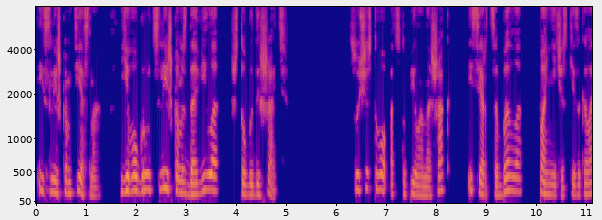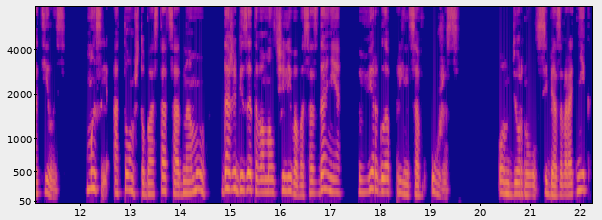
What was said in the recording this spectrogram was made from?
и слишком тесно. Его грудь слишком сдавила, чтобы дышать. Существо отступило на шаг, и сердце Белла панически заколотилось. Мысль о том, чтобы остаться одному, даже без этого молчаливого создания, ввергла принца в ужас. Он дернул себя за воротник,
